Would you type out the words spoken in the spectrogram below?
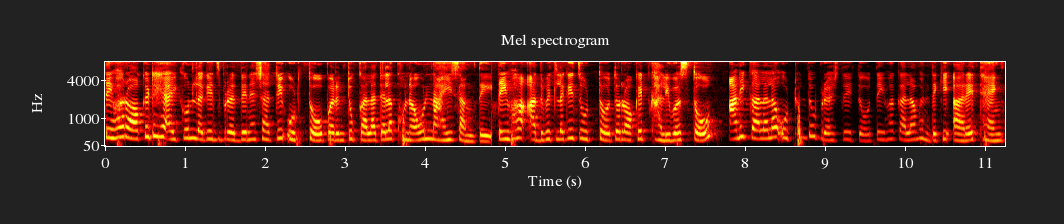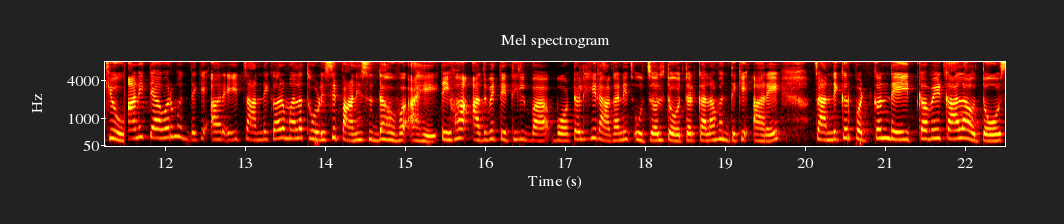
तेव्हा रॉकेट हे ऐकून लगेच ब्रश देण्यासाठी उठतो परंतु कला त्याला खुणावून नाही सांगते. तेव्हा अद्वैत लगेच उठतो तो रॉकेट खाली बसतो आणि कलाला उठून तो ब्रश देतो. तेव्हा कला म्हणते की अरे थँक्यू आणि त्यावर म्हणते की अरे चांदेकर मला थोडेसे पाणी सुद्धा हवं आहे. तेव्हा अद्वैत तेथील बा बॉटल ही रागानेच उचलतो. तर कला म्हणते की अरे चांदेकर पटकन दे इतका वेळ का लावतोस?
